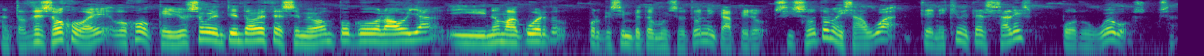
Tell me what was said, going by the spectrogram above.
Entonces, ojo, eh, ojo, que yo sobreentiendo a veces, se me va un poco la olla y no me acuerdo, porque siempre tomo isotónica, pero si solo tomáis agua, tenéis que meter sales por huevos, o sea,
